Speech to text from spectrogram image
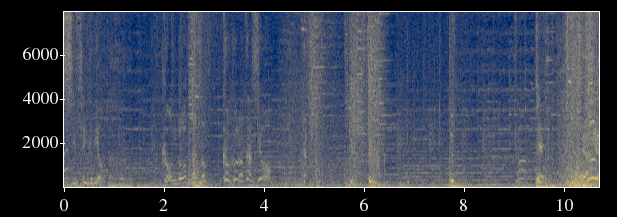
新選組を近藤さんの志を。て俺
